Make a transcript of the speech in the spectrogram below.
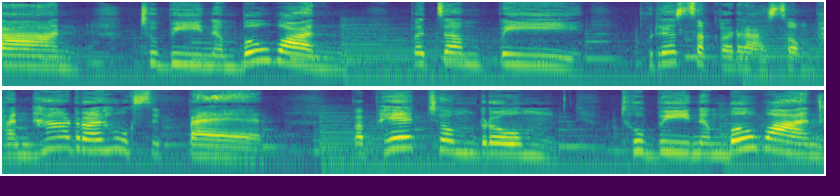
การ To be number one ประจำปี พุทธศักราช 2568 ประเภทชมรม To be number one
